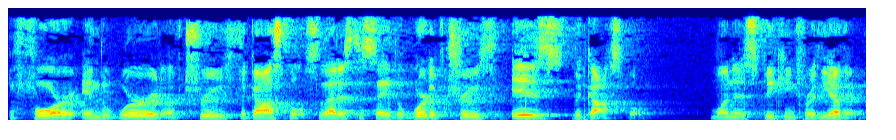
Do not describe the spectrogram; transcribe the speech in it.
before in the word of truth, the gospel. So that is to say, the word of truth is the gospel. One is speaking for the other.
